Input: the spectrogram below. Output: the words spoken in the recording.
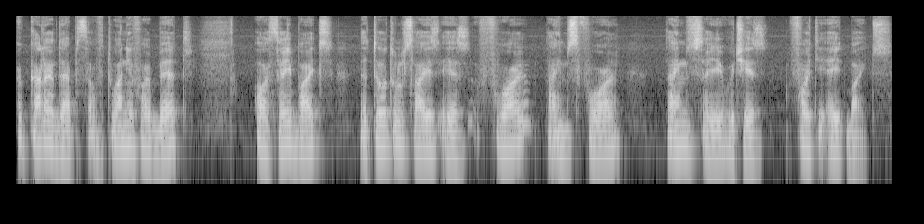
a color depth of 24 bit or 3 bytes, the total size is 4 times 4 times 3, which is 48 bytes.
